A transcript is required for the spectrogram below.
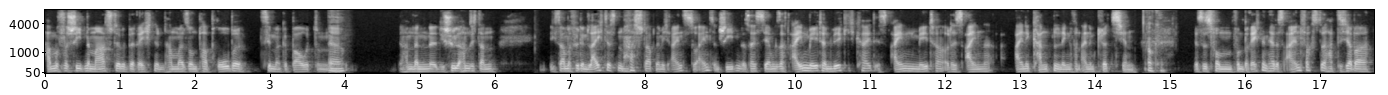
haben wir verschiedene Maßstäbe berechnet und haben mal so ein paar Probezimmer gebaut und ja haben dann, äh, die Schüler haben sich dann, ich sage mal, für den leichtesten Maßstab, nämlich eins zu eins entschieden. Das heißt, sie haben gesagt, ein Meter in Wirklichkeit ist ein Meter oder ist eine, eine Kantenlänge von einem Klötzchen. Okay. Das ist vom, vom Berechnen her das Einfachste, hat sich aber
